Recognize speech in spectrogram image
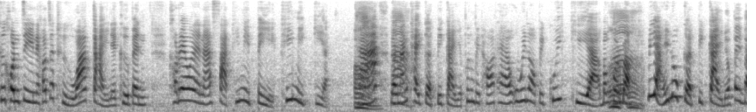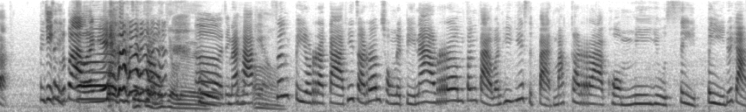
คือคนจีนเนี่ยเขาจะถือว่าไก่เนี่ยคือเป็นเขาเรียกว่าอะไรนะ สัตว์ที่มีปีกที่มีเกียรติอ่า นะ ดังนั้นใครเกิดปีไก่อย่าเพิ่งไปท้อแท้ว่าอุ้ยเราไปคุยเคีย บางคนบอกอ่า ไม่อยากให้ลูกเกิดปีไก่เดี๋ยวไปแบบไป จิกหรือเปล่าอะไรอย่างงี้จริงไม่ๆเกี่ยวไม่เกี่ยวเลย เอถูอกจริงๆนะคะ ไม่เกี่ยว ซึ่งปีรากาที่จะเริ่มชงในปีหน้าเริ่มตั้งแต่วันที่ 28 มกราคมมีอยู่ 4 ปีด้วยกัน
